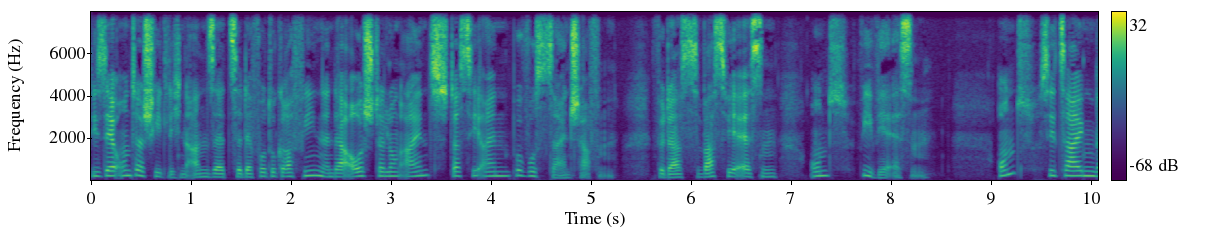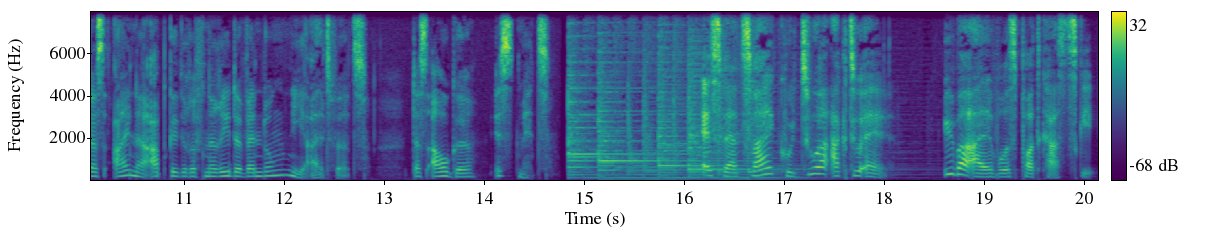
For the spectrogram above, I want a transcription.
Die sehr unterschiedlichen Ansätze der Fotografien in der Ausstellung eint, dass sie ein Bewusstsein schaffen für das, was wir essen und wie wir essen. Und sie zeigen, dass eine abgegriffene Redewendung nie alt wird. Das Auge ist mit. SWR 2 Kultur aktuell. Überall, wo es Podcasts gibt.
